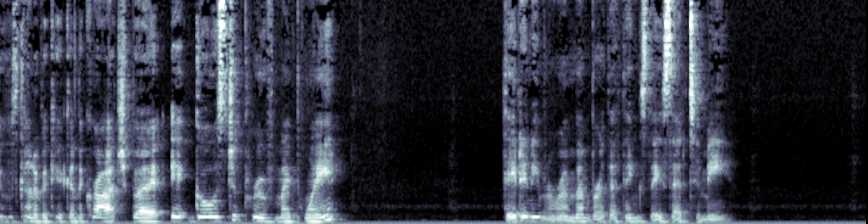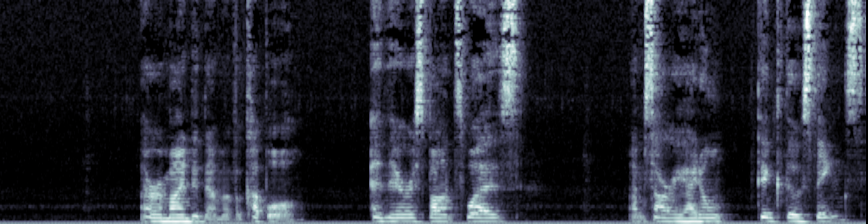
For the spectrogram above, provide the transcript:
It was kind of a kick in the crotch, but it goes to prove my point. They didn't even remember the things they said to me. I reminded them of a couple, and their response was, I'm sorry, I don't think those things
